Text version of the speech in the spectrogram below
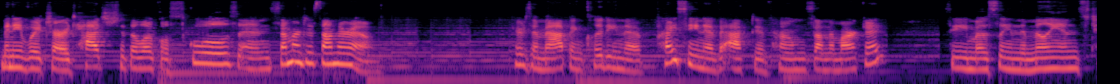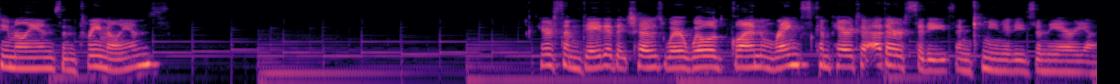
many of which are attached to the local schools and some are just on their own. Here's a map including the pricing of active homes on the market. See, mostly in the millions, two millions, and three millions. Here's some data that shows where Willow Glen ranks compared to other cities and communities in the area.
